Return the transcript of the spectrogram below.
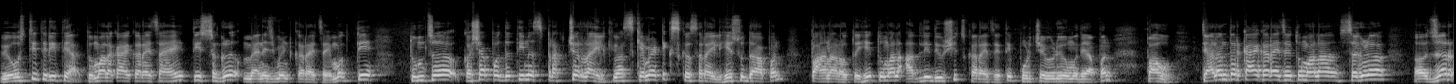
व्यवस्थितरित्या तुम्हाला काय करायचं आहे ती सगळं मॅनेजमेंट करायचं आहे. मग ते तुमचं कशा पद्धतीनं स्ट्रक्चर राहील किंवा स्केमॅटिक्स कसं राहील हे सुद्धा आपण पाहणार आहोत. हे तुम्हाला आदल्या दिवशीच करायचं आहे ते पुढच्या व्हिडिओमध्ये आपण पाहू. त्यानंतर काय करायचं आहे तुम्हाला? सगळं जर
